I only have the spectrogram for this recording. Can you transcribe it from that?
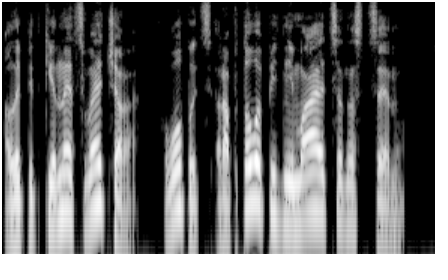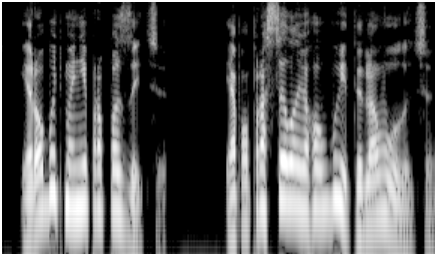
Але під кінець вечора хлопець раптово піднімається на сцену і робить мені пропозицію. Я попросила його вийти на вулицю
